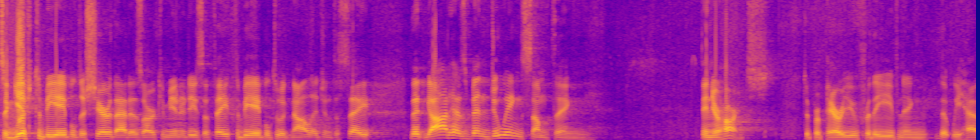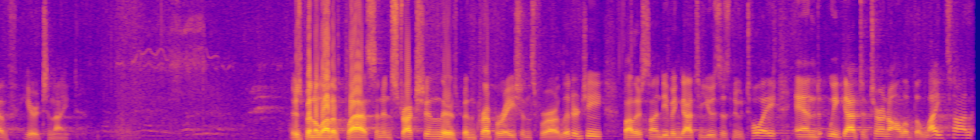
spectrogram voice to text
It's a gift to be able to share that as our communities of faith, to be able to acknowledge and to say that God has been doing something in your hearts to prepare you for the evening that we have here tonight. There's been a lot of class and instruction. There's been preparations for our liturgy. Father Sund even got to use his new toy, and we got to turn all of the lights on.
